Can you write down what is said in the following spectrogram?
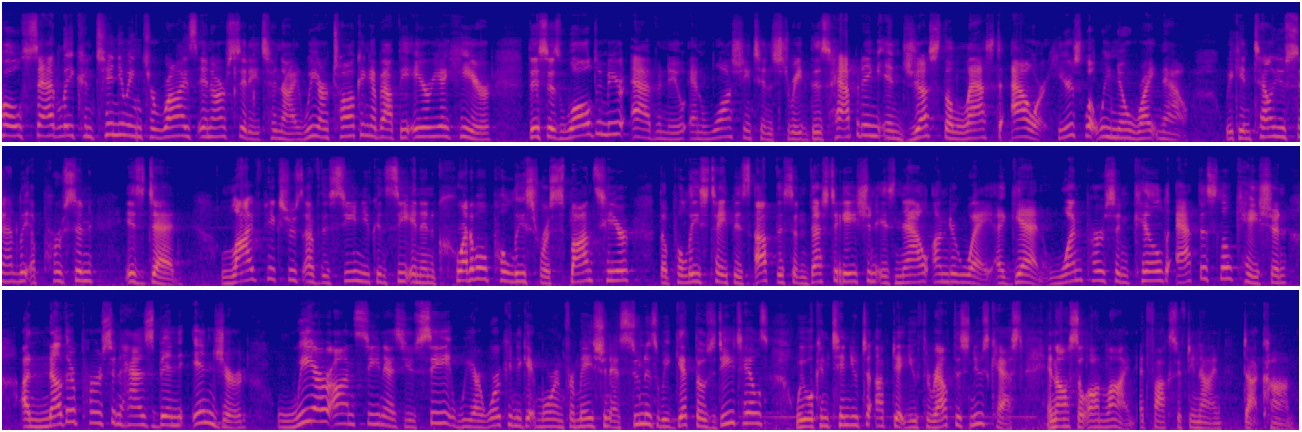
toll sadly continuing to rise in our city tonight. We are talking about the area here. This is Waldemere Avenue and Washington Street. This happening in just the last hour. Here's what we know right now. We can tell you sadly a person is dead. Live pictures of the scene. You can see an incredible police response here. The police tape is up. This investigation is now underway. Again, one person killed at this location. Another person has been injured. We are on scene as you see. We are working to get more information. As soon as we get those details, we will continue to update you throughout this newscast and also online at fox59.com.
